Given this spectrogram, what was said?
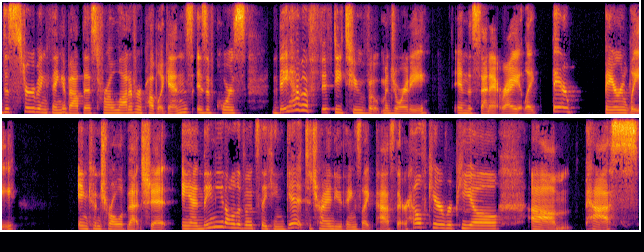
disturbing thing about this for a lot of Republicans is, of course, they have a 52 vote majority in the Senate, right? Like they're barely in control of that shit. And they need all the votes they can get to try and do things like pass their healthcare repeal, um, pass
